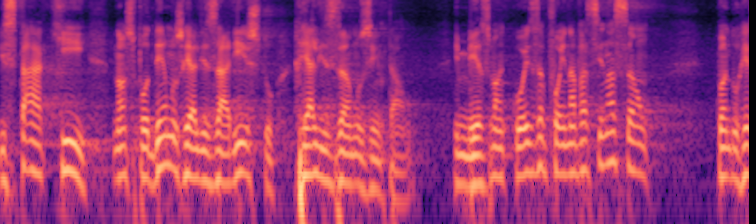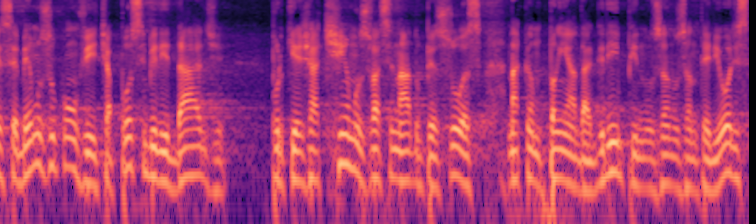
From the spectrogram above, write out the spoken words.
está aqui, nós podemos realizar isto, realizamos então. E mesma coisa foi na vacinação. Quando recebemos o convite, a possibilidade, porque já tínhamos vacinado pessoas na campanha da gripe nos anos anteriores,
